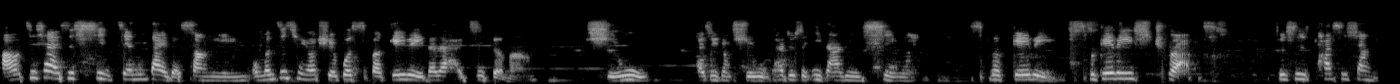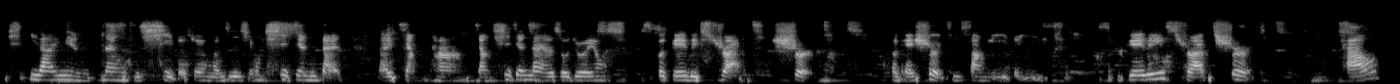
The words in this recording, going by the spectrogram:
好，接下来是细肩带的上音。我们之前有学过 spaghetti，大家还记得吗？食物，它是一种食物，它就是意大利细面。spaghetti，spaghetti straps 就是它是像意大利面那样子细的，所以我们就是用细肩带来讲它。讲细肩带的时候，就会用 spaghetti striped shirt。OK，shirt 是上衣的意思。spaghetti striped shirt。好，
